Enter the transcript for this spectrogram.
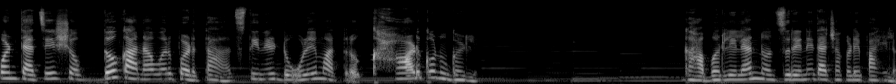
पण त्याचे शब्द कानावर पडताच तिने डोळे मात्र खाडकन उघडले. घाबरलेल्या नजरेने त्याच्याकडे पाहिलं.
